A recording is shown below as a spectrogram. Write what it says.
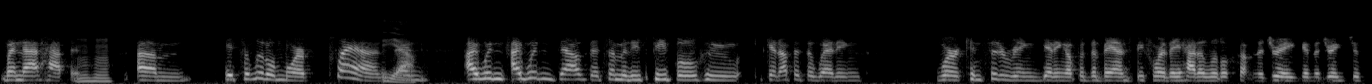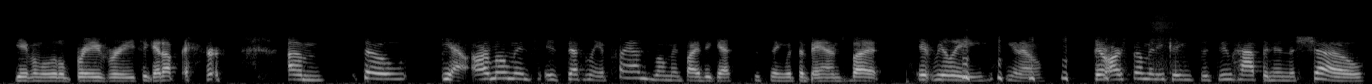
when that happens. Mhm. um, it's a little more planned. Yeah. And I wouldn't I wouldn't doubt that some of these people who get up at the weddings were considering getting up with the band before they had a little something to drink, and the drink just gave them a little bravery to get up there. um, so yeah, our moment is definitely a planned moment by the guests to sing with the band, but it really, you know, there are so many things that do happen in the show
